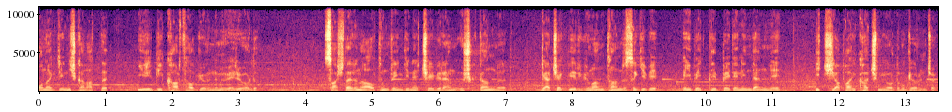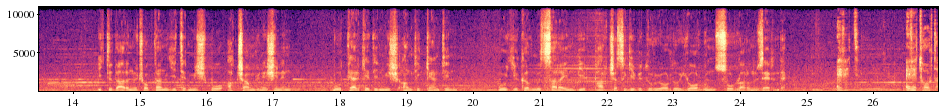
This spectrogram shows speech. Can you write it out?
ona geniş kanatlı, iri bir kartal görünümü veriyordu. Saçlarını altın rengine çeviren ışıktan mı, gerçek bir Yunan tanrısı gibi heybetli bedeninden mi, hiç yapay kaçmıyordu bu görüntü. İktidarını çoktan yitirmiş bu akşam güneşinin, bu terk edilmiş antik kentin, bu yıkılmış sarayın bir parçası gibi duruyordu yorgun surların üzerinde. Evet, evet orada.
